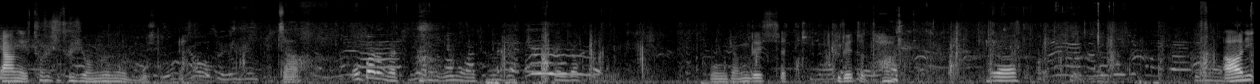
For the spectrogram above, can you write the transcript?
양이 소시소시 오는 걸 보고 싶다. 자, 오빠랑 같이 오, 양들 진짜 그래도 다 야, 아니,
